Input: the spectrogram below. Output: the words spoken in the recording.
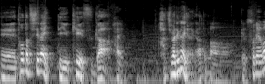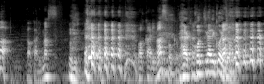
えー到達してないっていうケースがはい。8割ぐらいじゃないかなと思う。ああけどそれは分かります。分かります僕も。早くこっち側に来いと。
